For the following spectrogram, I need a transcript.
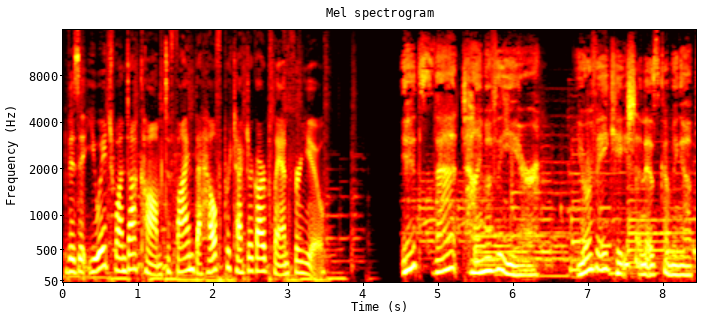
Visit uh1.com to find the Health Protector Guard plan for you. It's that time of the year. Your vacation is coming up.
